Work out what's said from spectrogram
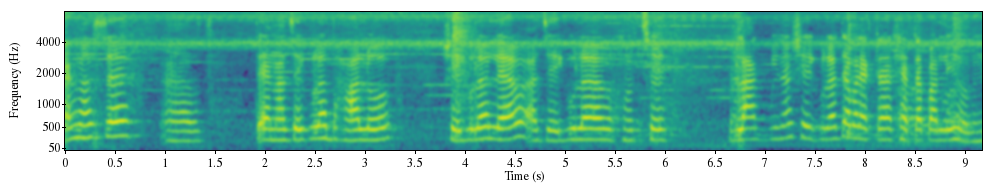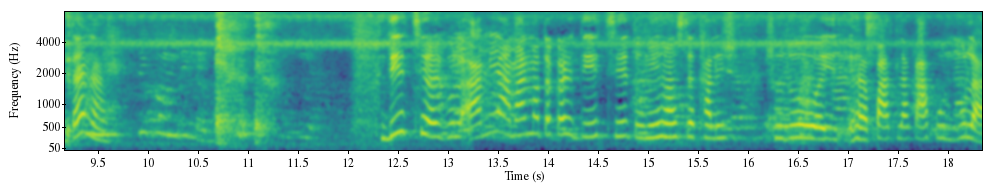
এখন হচ্ছে তেনা যেগুলা ভালো, সেগুলা লেও, আর যেগুলা হচ্ছে লাগবি না সেগুলাতে আবার একটা খেতা পারলেই হবে তাই না? দিচ্ছি ওইগুলো আমি আমার মতো করে দিচ্ছি তুমি হচ্ছে খালি শুধু ওই হ্যাঁ, পাতলা কাপড়গুলা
